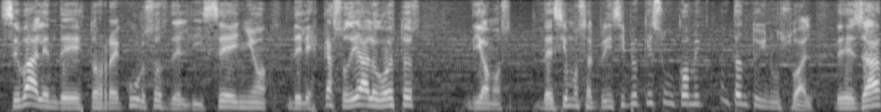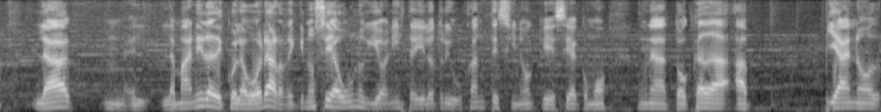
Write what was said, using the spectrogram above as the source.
se valen de estos recursos, del diseño, del escaso diálogo. Esto es, digamos, decíamos al principio que es un cómic un tanto inusual. Desde ya la mm, la manera de colaborar, de que no sea uno guionista y el otro dibujante, sino que sea como una tocada a piano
